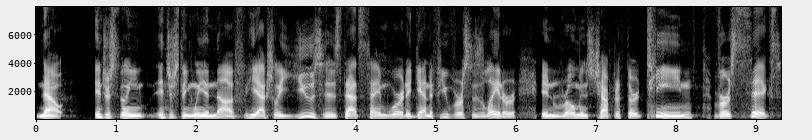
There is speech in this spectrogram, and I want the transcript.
Now, Interesting, interestingly enough, he actually uses that same word again a few verses later in Romans chapter 13, verse 6,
